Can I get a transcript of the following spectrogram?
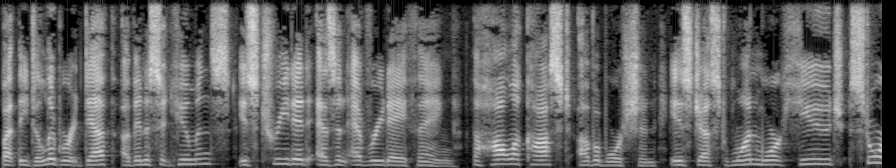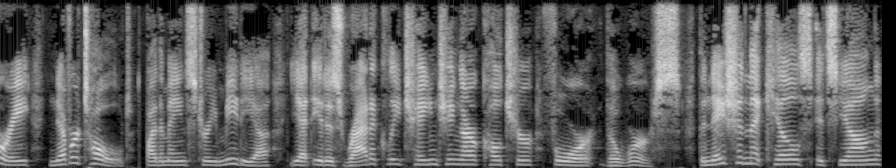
but the deliberate death of innocent humans is treated as an everyday thing. The Holocaust of abortion is just one more huge story never told by the mainstream media, yet it is radically changing our culture for the worse. The nation that kills its young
